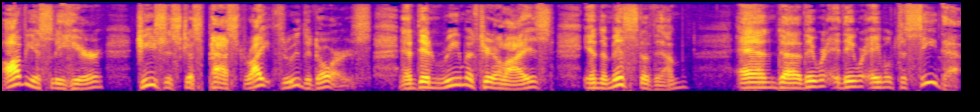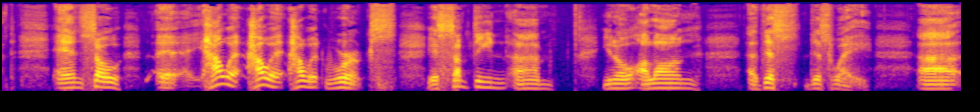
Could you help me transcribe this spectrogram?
Obviously, here Jesus just passed right through the doors and then rematerialized in the midst of them, and uh, they were they were able to see that. And so uh, how it how it how it works is something um, you know along uh, this this way. Uh,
